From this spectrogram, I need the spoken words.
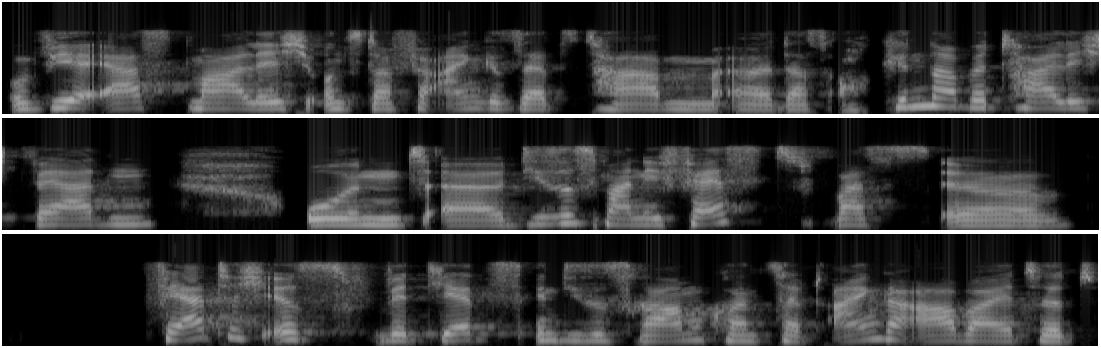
und wir erstmalig uns dafür eingesetzt haben, äh, dass auch Kinder beteiligt werden. Und äh, dieses Manifest, was äh, fertig ist, wird jetzt in dieses Rahmenkonzept eingearbeitet.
